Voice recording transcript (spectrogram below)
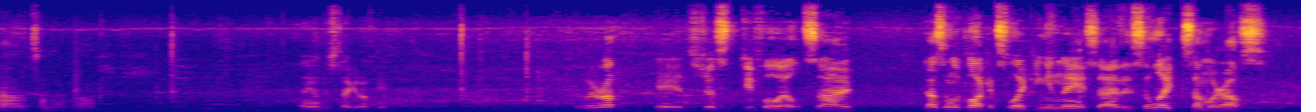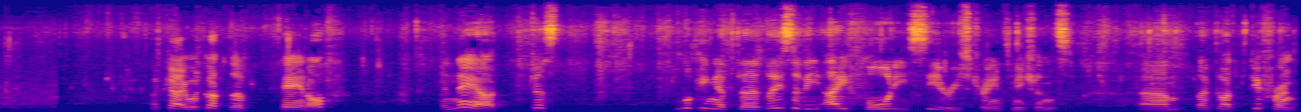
No, it's on that mark. Hang on, just take it off here. we're up, yeah, it's just diff oil, so doesn't look like it's leaking in there, so there's a leak somewhere else. Okay, we've got the pan off, and now just looking at the, these are the A40 series transmissions. Um, they've got different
